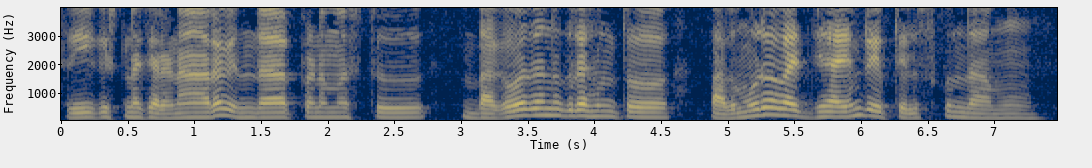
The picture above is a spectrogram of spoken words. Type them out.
శ్రీకృష్ణ చరణార విందార్పణమస్తు భగవద్ అనుగ్రహంతో పదమూడవ అధ్యాయం రేపు తెలుసుకుందాము.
